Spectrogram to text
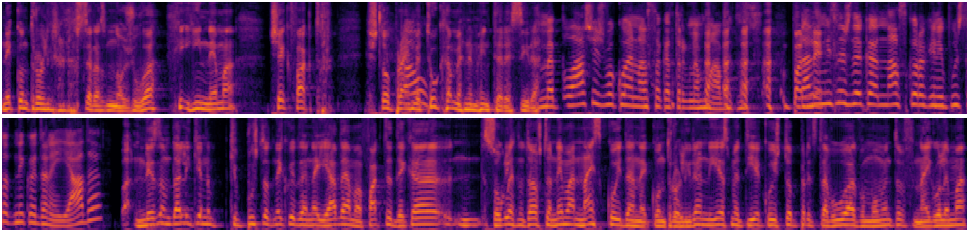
неконтролирано се размножува и нема чек фактор. Што правиме Ау. тука мене ме интересира. Ме плашиш во која насока тргна муабетот. Па Дали не. мислиш дека наскоро ќе ни пуштат некој да не јаде? Па, не знам дали ќе ќе пуштат некој да не јаде, ама факт е дека со оглед на тоа што нема најској да не контролира, ние сме тие кои што представуваат во моментов најголема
